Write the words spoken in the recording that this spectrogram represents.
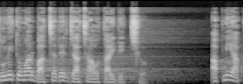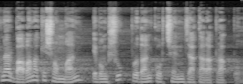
তুমি তোমার বাচ্চাদের যা চাও তাই দিচ্ছ। আপনি আপনার বাবা মাকে সম্মান এবং সুখ প্রদান করছেন যা তারা প্রাপ্য।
